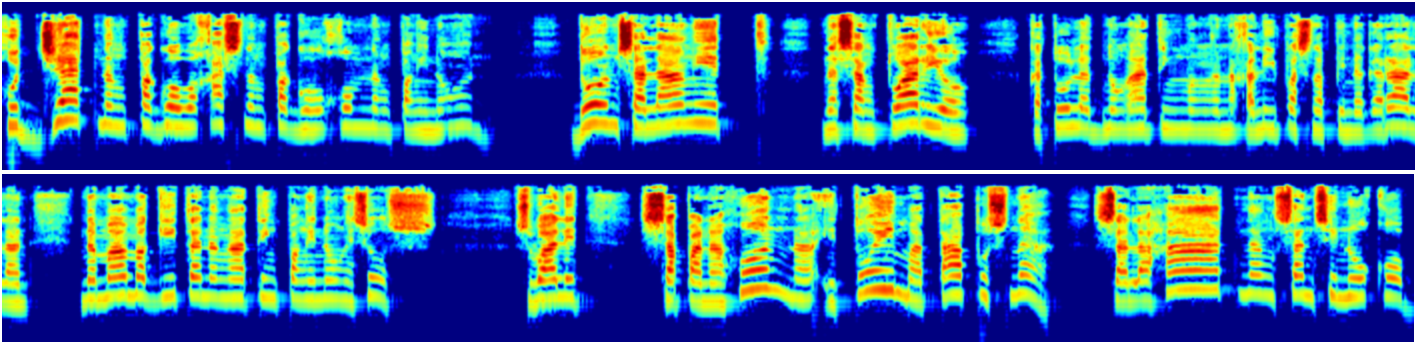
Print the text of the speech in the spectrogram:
hudyat ng pagwawakas ng paghukom ng Panginoon. Doon sa langit na sanktuaryo, katulad ng ating mga nakalipas na pinag-aralan, namamagitan ng ating Panginoong Yesus. Subalit, sa panahon na ito'y matapos na, sa lahat ng sansinukob,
